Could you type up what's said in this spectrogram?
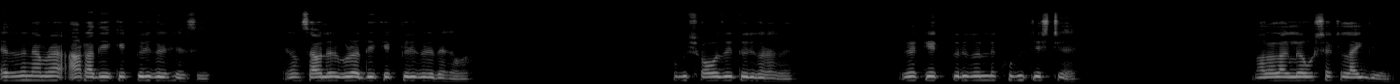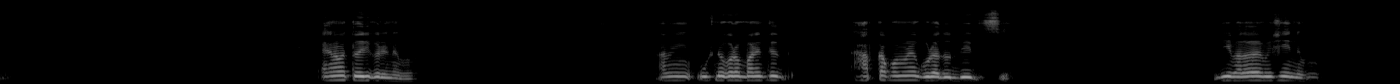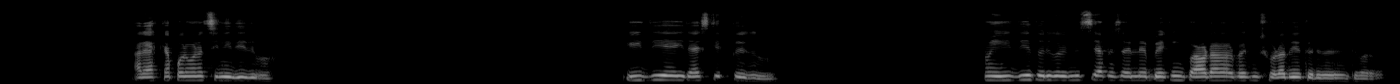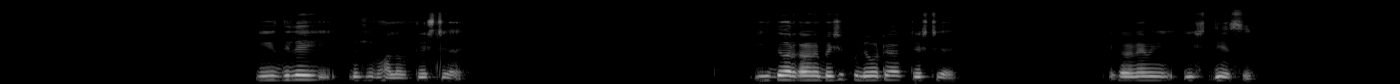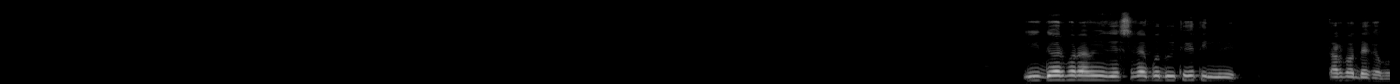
এতদিন আমরা আটা দিয়ে কেক তৈরি করে খেয়েছি। এখন চাউলের গুঁড়া দিয়ে কেক তৈরি করে দেখাবো। খুবই সহজেই তৈরি করা যায়। এবার কেক তৈরি করলে খুবই টেস্টি হয়। ভালো লাগলে অবশ্যই একটা লাইক দিবেন। এখন আমি তৈরি করে নেব। আমি উষ্ণ গরম পানিতে হাফ কাপ পরিমাণে গুঁড়া দুধ দিয়ে দিচ্ছি। দিয়ে ভালোভাবে মিশিয়ে নেব। আর এক কাপ পরিমাণে চিনি দিয়ে দেবো। এই দিয়ে এই রাইস কেক তৈরি করব। আমি এই দিয়ে তৈরি করে নিচ্ছি, আপনি চাইলে বেকিং পাউডার আর বেকিং সোডা দিয়ে তৈরি করে নিতে পারবেন। ইট দিলেই বেশি ভালো টেস্টি হয়। ইট দেওয়ার কারণে বেশি ফুলে ওঠে আর টেস্টি হয়। এই কারণে আমি ইস দিয়েছি। ই দেওয়ার পরে আমি রেস্টে রাখব দুই থেকে তিন মিনিট তারপর দেখাবো।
